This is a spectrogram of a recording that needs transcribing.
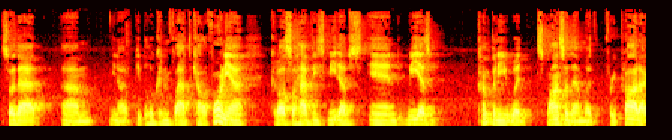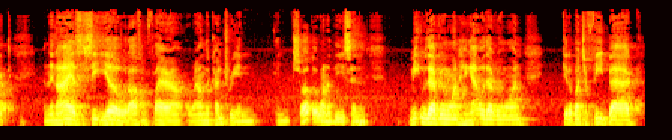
so that um, you know people who couldn't fly out to California could also have these meetups, and we as a company would sponsor them with free product. And then I, as a CEO, would often fly around, around the country and, and show up at one of these and meet with everyone, hang out with everyone, get a bunch of feedback,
